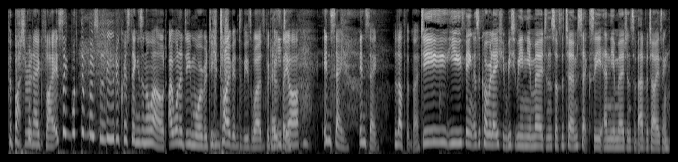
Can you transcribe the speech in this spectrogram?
the butter and egg fly. It's like what the most ludicrous things in the world. I want to do more of a deep dive into these words because they do. are insane. Insane. Love them though. Do you think there's a correlation between the emergence of the term sexy and the emergence of advertising?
